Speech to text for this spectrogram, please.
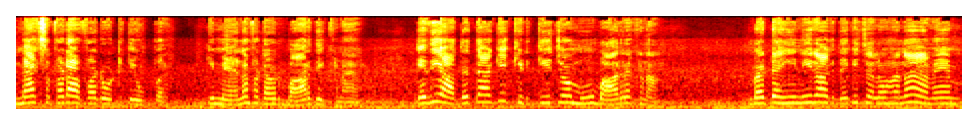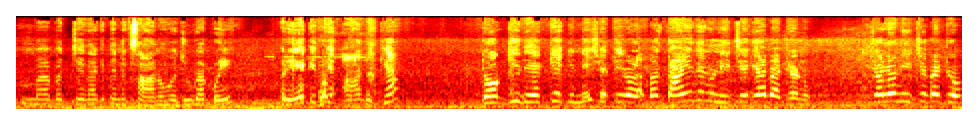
ਮੈਕਸ ਫਟਾਫਟ ਉੱਠ ਕੇ ਉੱਪਰ ਕਿ ਮੈਂ ਨਾ ਫਟਾਫਟ ਬਾਹਰ ਦੇਖਣਾ ਆ। ਇਹਦੀ ਆਦਤ ਆ ਕਿ ਖਿੜਕੀ ਚੋਂ ਮੂੰਹ ਬਾਹਰ ਰੱਖਣਾ। ਬਟ ਅਸੀਂ ਨਹੀਂ ਰੱਖਦੇ ਕਿ ਚਲੋ ਹਨਾ, ਐਵੇਂ ਬੱਚੇ ਦਾ ਕਿਤੇ ਨੁਕਸਾਨ ਹੋ ਜਾਊਗਾ ਕੋਈ। ਪਰ ਇਹ ਕਿਤੇ ਆ ਦੇਖਿਆ, ਡੌਗੀ ਦੇਖ ਕੇ ਕਿੰਨੀ ਛੇਤੀ ਰੋਲਾ, ਬਸ ਤਾਂ ਹੀ ਤੈਨੂੰ ਨੀਚੇ ਗਿਆ ਬੈਠਣ ਨੂੰ। ਚਲੋ ਨੀਚੇ ਬੈਠੋ।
